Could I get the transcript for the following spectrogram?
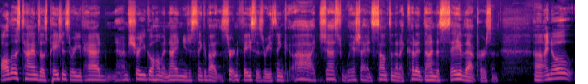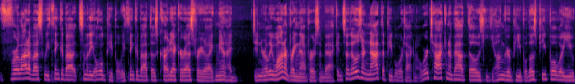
All those times, those patients where you've had, I'm sure you go home at night and you just think about certain faces where you think, ah, oh, I just wish I had something that I could have done to save that person. Uh, I know for a lot of us, we think about some of the old people. We think about those cardiac arrests where you're like, man, I didn't really want to bring that person back. And so those are not the people we're talking about. We're talking about those younger people, those people where you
